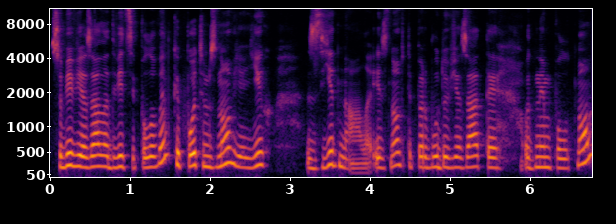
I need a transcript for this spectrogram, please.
собі в'язала дві ці половинки, потім знов я їх з'єднала. І знов тепер буду в'язати одним полотном.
